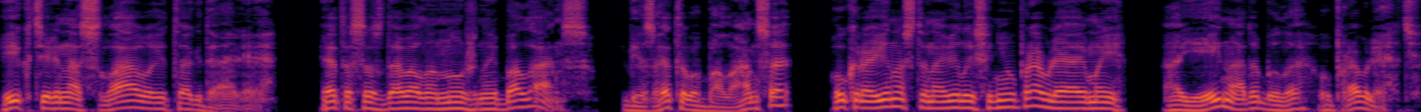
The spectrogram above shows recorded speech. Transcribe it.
Екатеринослава и так далее. Это создавало нужный баланс. Без этого баланса Украина становилась неуправляемой, а ей надо было управлять.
